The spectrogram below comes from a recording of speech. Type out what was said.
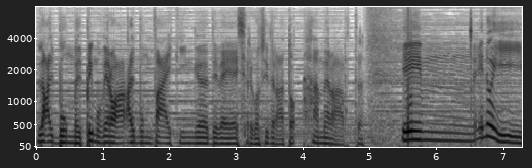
l'album, il primo vero album Viking, deve essere considerato Hammer Heart. E, ehm, e, noi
